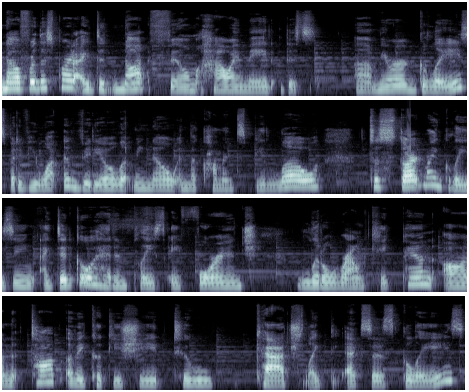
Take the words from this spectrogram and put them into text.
Now for this part, I did not film how I made this uh, mirror glaze, but if you want a video, let me know in the comments below. To start my glazing, I did go ahead and place a 4 inch little round cake pan on top of a cookie sheet to catch like the excess glaze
